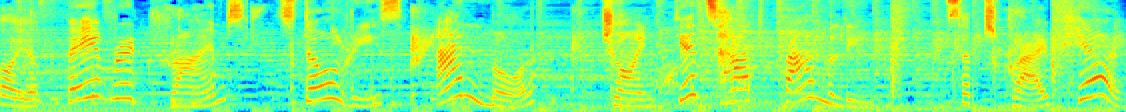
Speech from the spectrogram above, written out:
For your favorite rhymes, stories, and more, join Kids Hut family subscribe here.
